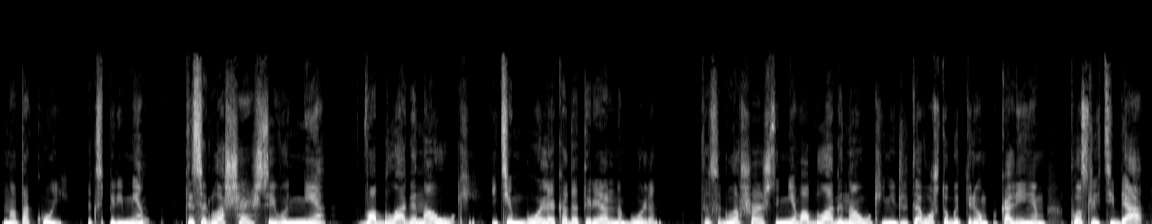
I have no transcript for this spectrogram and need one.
на такой эксперимент, ты соглашаешься его не во благо науки, и тем более, когда ты реально болен. Ты соглашаешься не во благо науки, не для того, чтобы трем поколениям после тебя –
